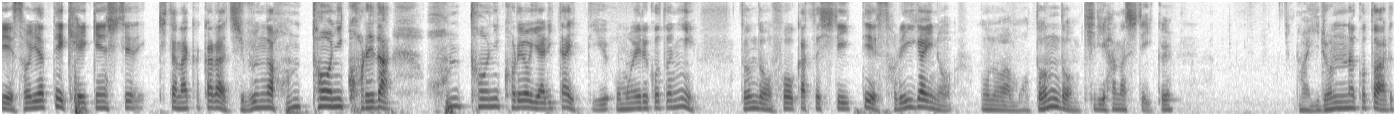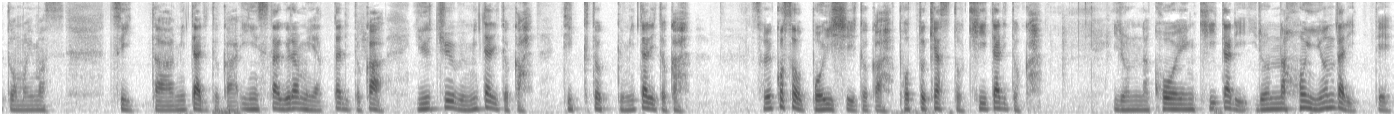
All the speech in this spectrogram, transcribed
でそうやって経験してきた中から自分が本当にこれだ本当にこれをやりたいっていう思えることにどんどんフォーカスしていってそれ以外のものはもうどんどん切り離していく。まあいろんなことあると思います。Twitter 見たりとか Instagram やったりとか YouTube 見たりとか TikTok 見たりとかそれこそ Voicy とかポッドキャスト聞いたりとかいろんな講演聞いたりいろんな本読んだりって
